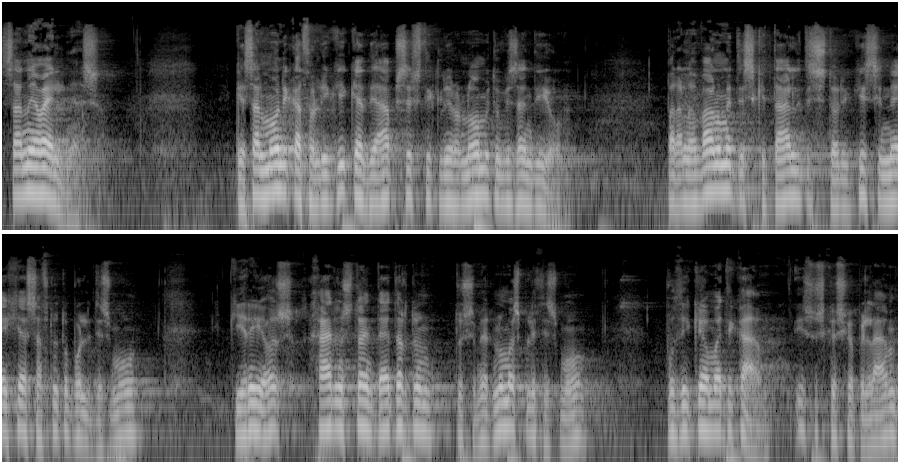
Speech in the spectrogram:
Σαν νεοέλληνες και σαν μόνη καθολική και αδιάψευστη κληρονόμη του Βυζαντίου παραλαμβάνουμε τη σκητάλη της ιστορικής συνέχειας αυτού του πολιτισμού, κυρίως χάρη στο εντέταρτον του σημερινού μας πληθυσμού, που δικαιωματικά, ίσως και σιωπηλά,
